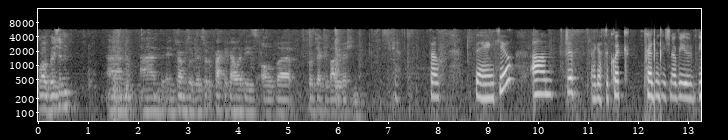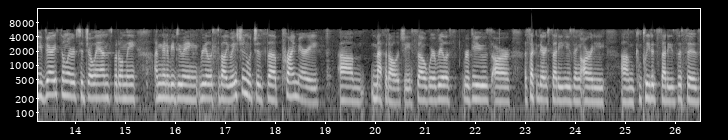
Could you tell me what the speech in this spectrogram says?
World Vision um, and in terms of the sort of practicalities of uh, project evaluation. Yes. So, thank you. Um, just, I guess, a quick presentation overview would be very similar to Joanne's, but only I'm going to be doing realist evaluation, which is the primary um, methodology. So where realist reviews are a secondary study using already um, completed studies, this is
